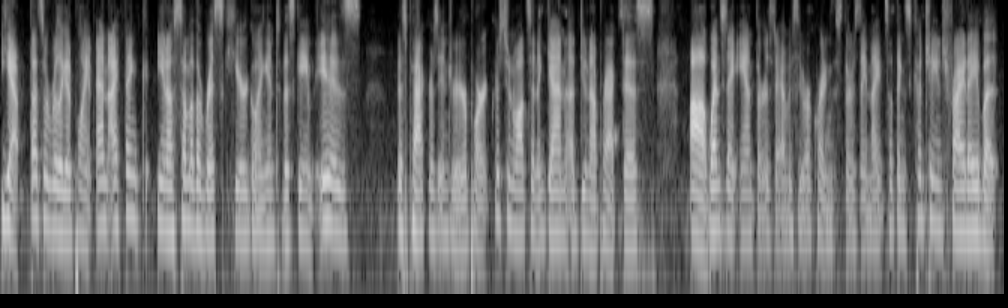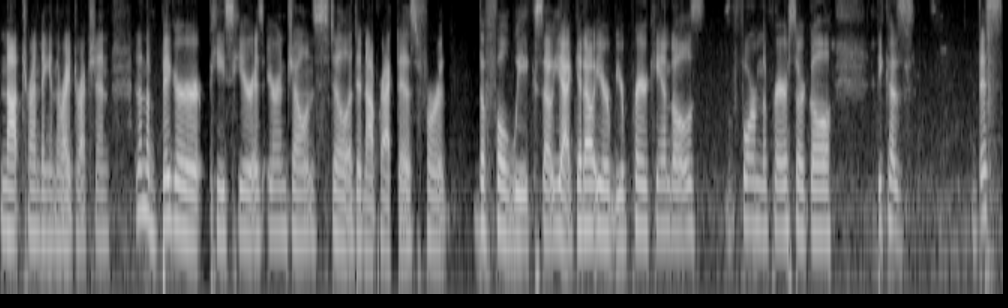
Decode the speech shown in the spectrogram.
Yeah, that's a really good point. And I think, you know, some of the risk here going into this game is this Packers injury report. Christian Watson, again, a do not practice uh, Wednesday and Thursday. Obviously, we're recording this Thursday night, so things could change Friday, but not trending in the right direction. And then the bigger piece here is Aaron Jones still did not practice for the full week. So, yeah, get out your, your prayer candles, form the prayer circle, because this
